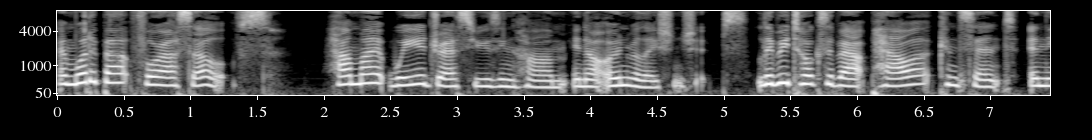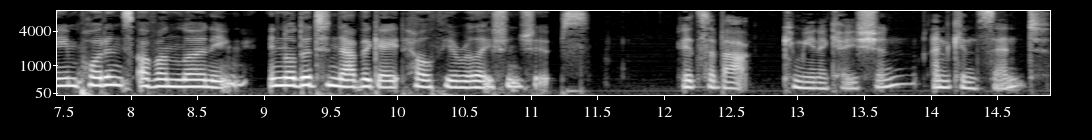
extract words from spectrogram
And what about for ourselves? How might we address using harm in our own relationships? Libby talks about power, consent, and the importance of unlearning in order to navigate healthier relationships. It's about communication and consent.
